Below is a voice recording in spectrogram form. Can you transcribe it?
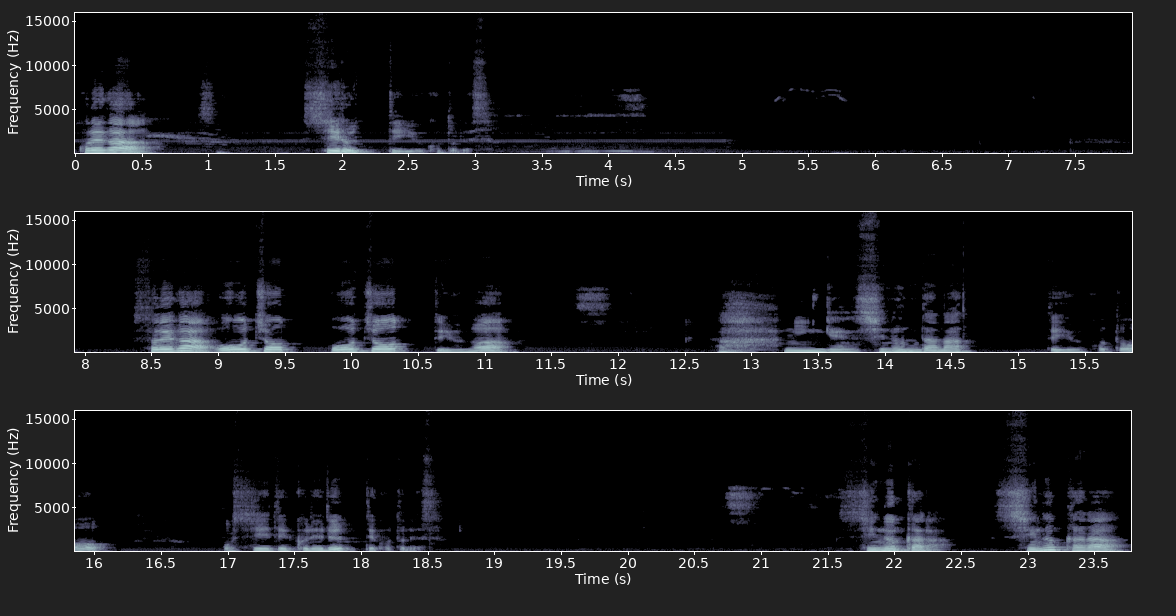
これが知るっていうことです。それが王朝、王朝っていうのは、あ、人間死ぬんだなっていうことを教えてくれるってことです。死ぬから、死ぬから、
